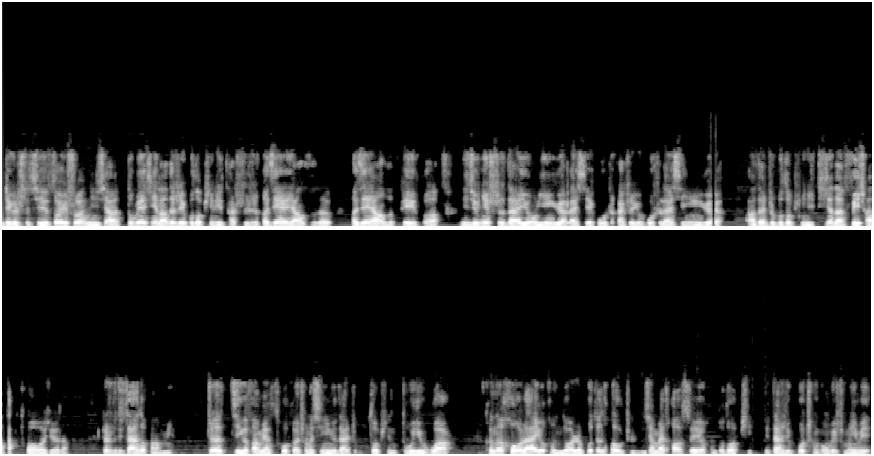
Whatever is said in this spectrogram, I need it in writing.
这个时期，所以说你像渡边信郎在这部作品里，他是和建野洋子的和金阳子配合，你究竟是在用音乐来写故事，还是用故事来写音乐啊？在这部作品里体现的非常洒脱，我觉得这是第三个方面，这几个方面凑合成了《新牛仔》这部作品独一无二。可能后来有很多人步他的后尘，你像 Madhouse 也有很多作品，但是就不成功。为什么？因为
